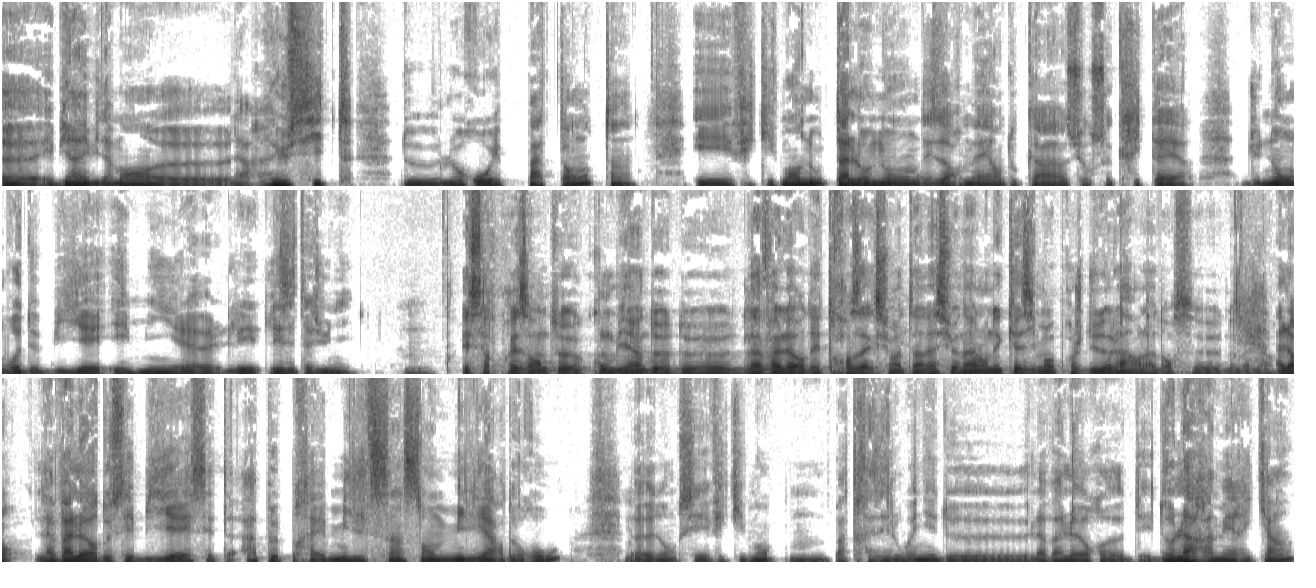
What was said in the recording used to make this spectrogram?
eh bien évidemment la réussite de l'euro est patente et effectivement nous talonnons désormais, en tout cas sur ce critère du nombre de billets émis, les, les États-Unis. Et ça représente euh, combien de, de, de, la valeur des transactions internationales? On est quasiment proche du dollar là dans ce domaine-là. Alors la valeur de ces billets, c'est à peu près 1500 milliards d'euros. Mmh. Euh, donc c'est effectivement hmm, pas très éloigné de la valeur euh, des dollars américains.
